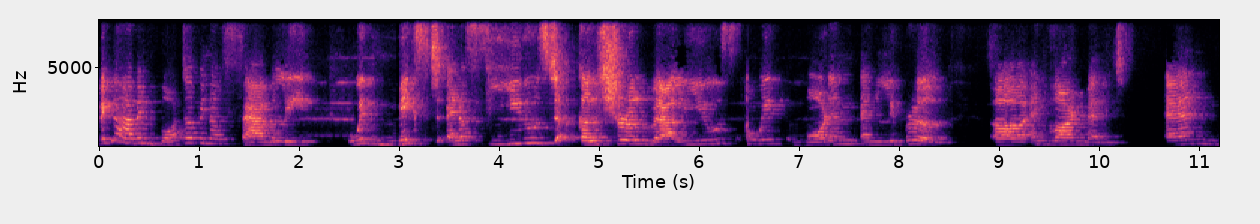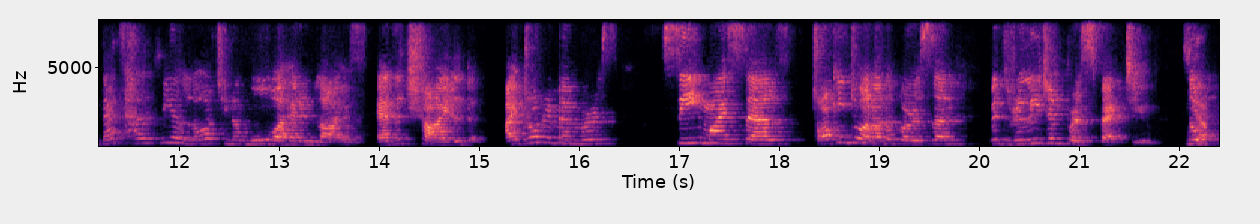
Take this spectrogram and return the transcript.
Meghna, I've been brought up in a family with mixed and a fused cultural values with modern and liberal uh, environment. And that's helped me a lot, you know, move ahead in life. As a child, I don't remember seeing myself talking to another person with religion perspective. So Yeah.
